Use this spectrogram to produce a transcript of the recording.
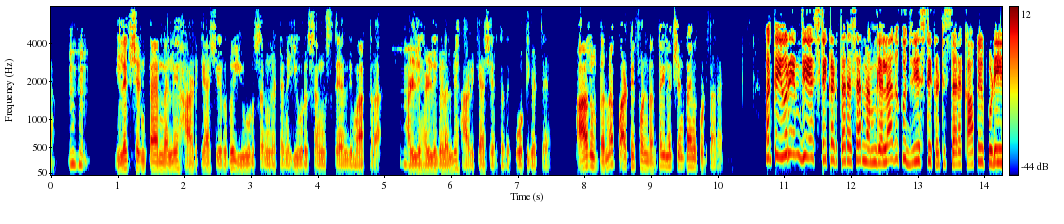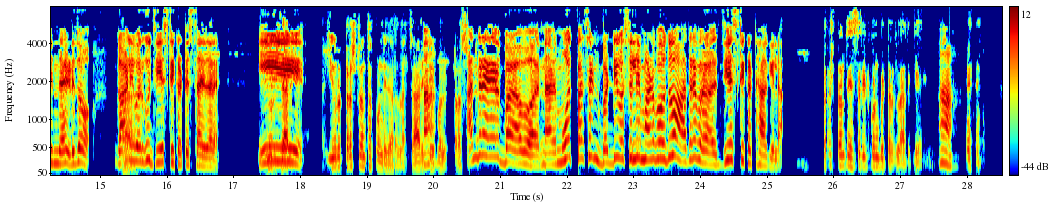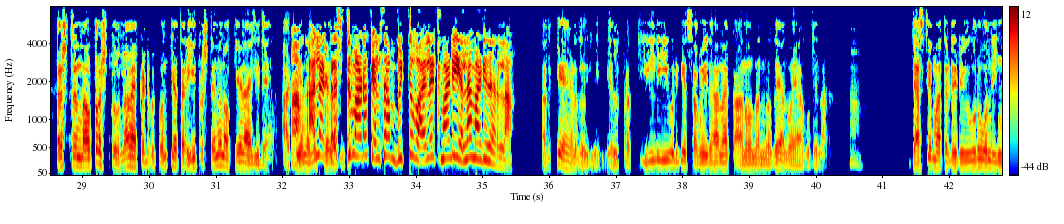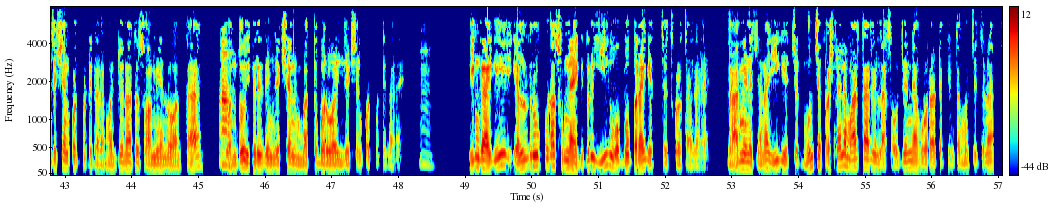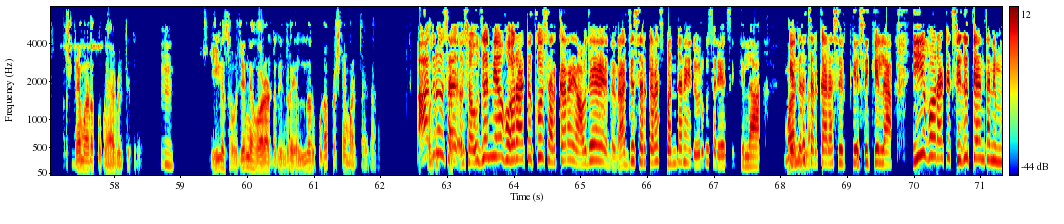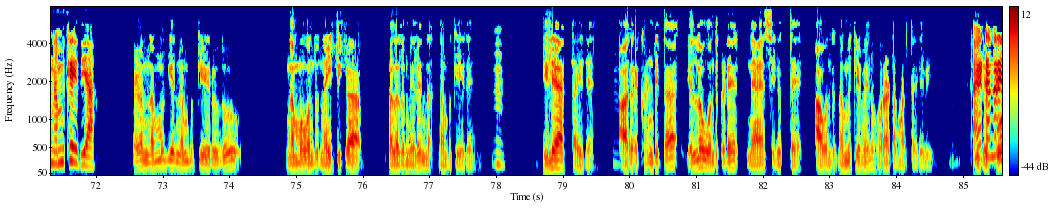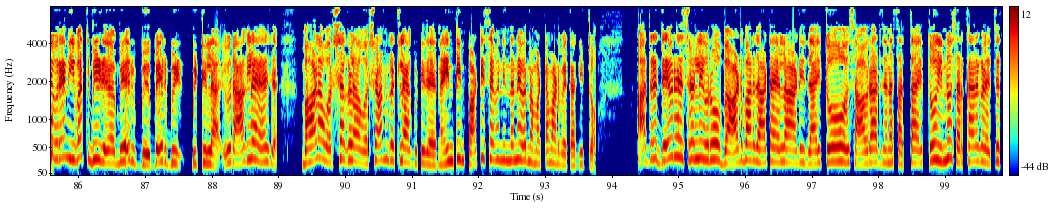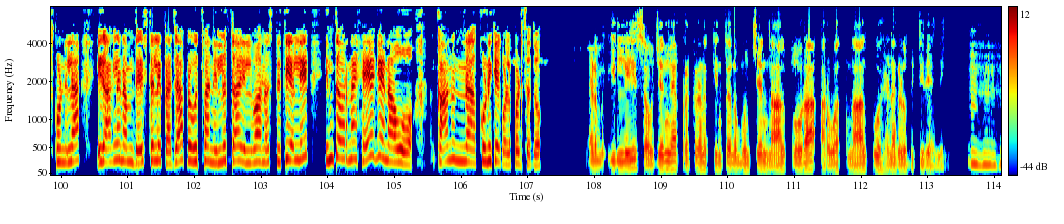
ಇಲೆಕ್ಷನ್ ಟೈಮ್ನಲ್ಲಿ ಹಾರ್ಡ್ ಕ್ಯಾಶ್ ಇರೋದು ಇವ್ರ ಸಂಘಟನೆ ಇವ್ರ ಸಂಸ್ಥೆಯಲ್ಲಿ ಮಾತ್ರ. ಹಳ್ಳಿ ಹಳ್ಳಿಗಳಲ್ಲಿ ಹಾರ್ಡ್ ಕ್ಯಾಶ್ ಇರ್ತದೆ ಕೋಟಿಗಟ್ಟಲೆ. ಆ ದುಡ್ಡನ್ನ ಪಾರ್ಟಿ ಫಂಡ್ ಅಂತ ಇಲೆಕ್ಷನ್ ಟೈಮ್ ಕೊಡ್ತಾರೆ. ಮತ್ತೆ ಇವ್ರೇನ್ ಜಿ ಎಸ್ ಟಿ ಕಟ್ತಾರೆ ಸರ್. ನಮ್ಗೆಲ್ಲದಕ್ಕೂ ಜಿ ಎಸ್ ಟಿ ಕಟ್ಟಿಸ್ತಾರೆ. ಕಾಫಿ ಪುಡಿಯಿಂದ ಹಿಡಿದು ಗಾಳಿವರೆಗೂ ಜಿ ಎಸ್ ಟಿ ಕಟ್ಟಿಸ್ತಾ ಇದಾರೆ ಈ ಇವ್ರು ಟ್ರಸ್ಟ್ ಅಂತ ತಕೊಂಡಿದಾರಲ್ಲ ಚಾರಿಟೇಬಲ್ ಟ್ರಸ್ಟ್ ಅಂದ್ರೆ ಮೂವತ್ ಪರ್ಸೆಂಟ್ ಬಡ್ಡಿ ವಸೂಲಿ ಮಾಡಬಹುದು ಆದ್ರೆ ಜಿ ಎಸ್ ಟಿ ಕಟ್ಟ ಹಾಗಿಲ್ಲ. ಟ್ರಸ್ಟ್ ಅಂತ ಹೆಸರು ಇಟ್ಕೊಂಡ್ ಬಿಟ್ರಲ್ಲ ಅದಕ್ಕೆ. ಟ್ರಸ್ಟ್ ನಾವು ಟ್ರಸ್ಟ್ ನಾವ್ ಯಾಕೆ ಕಟ್ಬೇಕು ಅಂತ ಕೇಳ್ತಾರೆ. ಈ ಪ್ರಶ್ನೆನೂ ನಾವು ಕೇಳಾಗಿದೆ. ಅಲ್ಲ ಟ್ರಸ್ಟ್ ಮಾಡೋ ಕೆಲಸ ಬಿಟ್ಟು ವೈಲೇಟ್ ಮಾಡಿ ಎಲ್ಲ ಮಾಡಿದಾರಲ್ಲ. ಅದಕ್ಕೆ ಹೇಳುದು ಇಲ್ಲಿ ಎಲ್ ಪ್ರತಿ ಇಲ್ಲಿ ಇವರಿಗೆ ಸಂವಿಧಾನ ಕಾನೂನು ಅನ್ನೋದೇ ಅನ್ವಯ ಆಗುದಿಲ್ಲ. ಜಾಸ್ತಿ ಮಾತಾಡಿದ್ರೆ ಇವರು ಒಂದು ಇಂಜೆಕ್ಷನ್ ಕೊಟ್ಬಿಟ್ಟಿದ್ದಾರೆ ಮಂಜುನಾಥ ಸ್ವಾಮಿ ಅನ್ನುವಂತ ಒಂದು ಇದರಿಂದ ಇಂಜೆಕ್ಷನ್ ಮತ್ತು ಬರುವ ಇಂಜೆಕ್ಷನ್ ಕೊಟ್ಬಿಟ್ಟಿದ್ದಾರೆ. ಹಿಂಗಾಗಿ ಎಲ್ರು ಕೂಡ ಸುಮ್ನೆ ಆಗಿದ್ರು ಈಗ ಒಬ್ಬೊಬ್ಬರಾಗಿ ಎಚ್ಚೆತ್ಕೊಳ್ತಾ ಇದ್ದಾರೆ. ಗ್ರಾಮೀಣ ಜನ ಈಗ ಎಚ್ಚೆತ್ ಮುಂಚೆ ಪ್ರಶ್ನೆನೆ ಮಾಡ್ತಾ ಇರ್ಲಿಲ್ಲ ಸೌಜನ್ಯ ಹೋರಾಟಕ್ಕಿಂತ ಮುಂಚೆ ಜನ ಪ್ರಶ್ನೆ ಮಾಡೋಕ್ಕೂ ಭಯ ಬೀಳ್ತಿದ್ರು. ಈಗ ಸೌಜನ್ಯ ಹೋರಾಟದಿಂದ ಎಲ್ಲರೂ ಕೂಡ ಪ್ರಶ್ನೆ ಮಾಡ್ತಾ ಇದ್ದಾರೆ. ಆದ್ರೂ ಸೌಜನ್ಯ ಹೋರಾಟಕ್ಕೂ ಸರ್ಕಾರ ಯಾವುದೇ ರಾಜ್ಯ ಸರ್ಕಾರ ಸ್ಪಂದನೆ ಇದುವರೆಗೂ ಸರಿಯಾಗಿ ಸಿಕ್ಕಿಲ್ಲ. ಕೇಂದ್ರ ಸರ್ಕಾರ ಸಿಕ್ಕಿ ಸಿಕ್ಕಿಲ್ಲ. ಈ ಹೋರಾಟಕ್ಕೆ ಸಿಗುತ್ತೆ ಅಂತ ನಿಮ್ಗೆ ನಂಬಿಕೆ ಇದೆಯಾ? ಮೇಡಮ್ ನಮಗೆ ನಂಬಿಕೆ ಇರುವುದು ನಮ್ಮ ಒಂದು ನೈತಿಕ ಬಲದ ಮೇಲೆ ನಂಬಿಕೆ ಇದೆ. ಡಿಲೇ ಆಗ್ತಾ ಇದೆ. ಆದ್ರೆ ಖಂಡಿತ ಎಲ್ಲೋ ಒಂದ್ ಕಡೆ ನ್ಯಾಯ ಸಿಗುತ್ತೆ ಆ ಒಂದು ನಂಬಿಕೆ ಮೇಲೆ ಹೋರಾಟ ಮಾಡ್ತಾ ಇದೀವಿ. ಯಾಕಂದ್ರೆ ಇವ್ರೇನ್ ಇವತ್ ಬಿ ಬೇರ್ ಬೇರ್ ಬಿಟ್ಟಿಲ್ಲ. ಇವ್ರ ಆಗ್ಲೇ ಬಹಳ ವರ್ಷಗಳ ವರ್ಷಾನುಗಟ್ಲೆ ಆಗ್ಬಿಟ್ಟಿದೆ. ನೈನ್ಟೀನ್ ಫಾರ್ಟಿ ಸೆವೆನ್ ಇಂದಾನೆ ಇವ್ರನ್ನ ಮಟ್ಟ ಮಾಡ್ಬೇಕಾಗಿತ್ತು. ಆದ್ರೆ ದೇವ್ರ ಹೆಸರಲ್ಲಿ ಇವರು ಆಡಬಾರ್ದ ಆಟ ಎಲ್ಲ ಆಡಿದಾಯ್ತು, ಸಾವಿರಾರು ಜನ ಸತ್ತಾಯ್ತು, ಇನ್ನೂ ಸರ್ಕಾರಗಳು ಎಚ್ಚೆತ್ಕೊಂಡಿಲ್ಲ ಈಗಾಗ್ಲೇ ನಮ್ ದೇಶದಲ್ಲಿ ಪ್ರಜಾಪ್ರಭುತ್ವ ನಿಲ್ಲುತ್ತಾ ಇಲ್ವಾ ಅನ್ನೋ ಸ್ಥಿತಿಯಲ್ಲಿ ಇಂಥವ್ರನ್ನ ಹೇಗೆ ನಾವು ಕಾನೂನಿನ ಕುಣಿಕೆಗೊಳಪಡಿಸೋದು ಮೇಡಮ್, ಇಲ್ಲಿ ಸೌಜನ್ಯ ಪ್ರಕರಣಕ್ಕಿಂತನೂ ಮುಂಚೆ ನಾಲ್ಕನೂರ ಅರವತ್ನಾಲ್ಕು ಹೆಣಗಳು ಬಿದ್ದಿದೆ ಅಲ್ಲಿ.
